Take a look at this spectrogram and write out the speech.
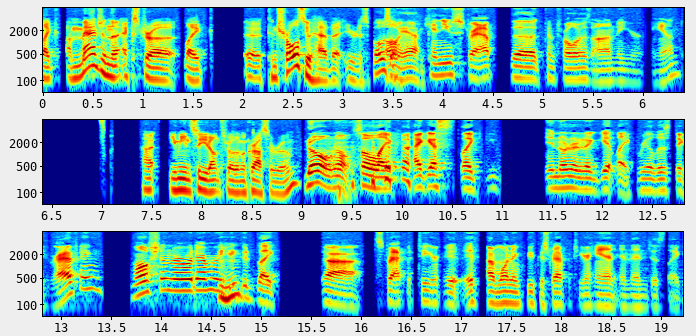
like imagine the extra like uh, controls you have at your disposal. oh yeah. Can you strap the controllers onto your hand? Uh, you mean so you don't throw them across the room? No, no. So like, I guess like you, in order to get like realistic grabbing motion or whatever, you Mhm. could like uh, strap it to your. If I'm wondering if you could strap it to your hand and then just like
